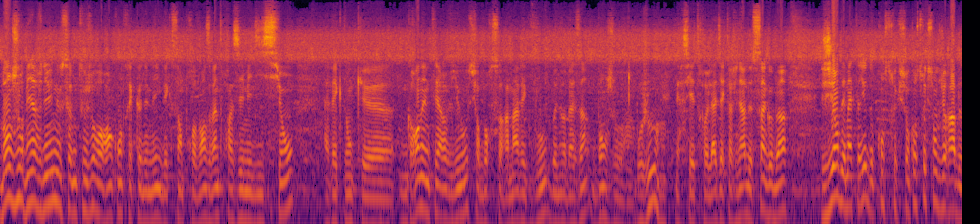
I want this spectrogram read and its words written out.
Bonjour, bienvenue. Nous sommes toujours aux rencontres économiques d'Aix-en-Provence, 23e édition, avec donc euh, une grande interview sur Boursorama avec vous, Benoît Bazin. Bonjour. Bonjour. Merci d'être là, directeur général de Saint-Gobain, géant des matériaux de construction, construction durable.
